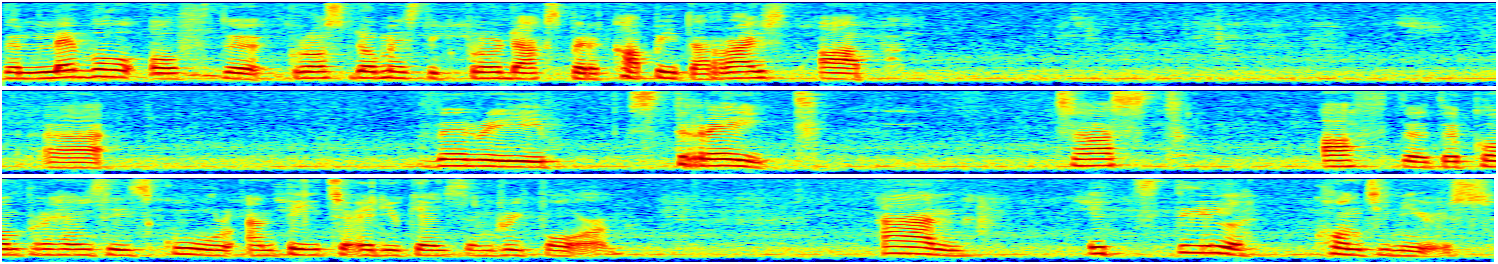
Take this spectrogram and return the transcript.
the level of the gross domestic products per capita rised up uh, very straight just after the comprehensive school and teacher education reform. And it still continues.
